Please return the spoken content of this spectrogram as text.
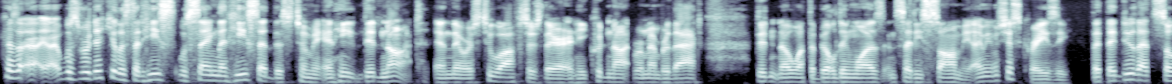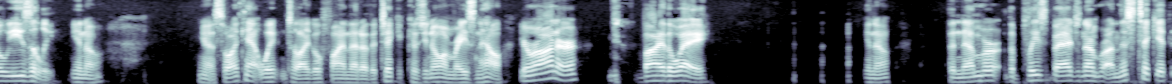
because it was ridiculous that he was saying that he said this to me and he did not. And there was two officers there and he could not remember that didn't know what the building was and said he saw me. I mean it was just crazy that they do that so easily you know? Yeah so i can't wait until i go find that other ticket because you know i'm raising hell. Your honor by the way you know the number the police badge number on this ticket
